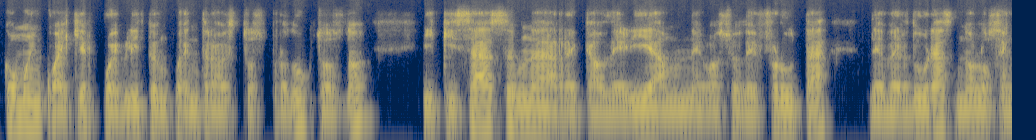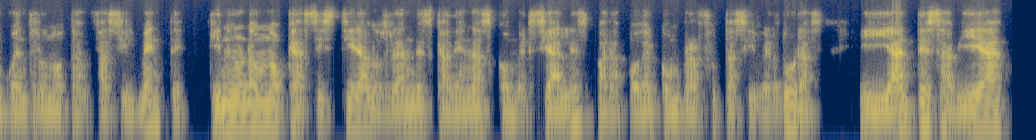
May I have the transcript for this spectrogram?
cómo en cualquier pueblito encuentra estos productos, ¿no? Y quizás una recaudería, un negocio de fruta, de verduras no los encuentra uno tan fácilmente. Tiene uno que asistir a las grandes cadenas comerciales para poder comprar frutas y verduras. Y antes había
